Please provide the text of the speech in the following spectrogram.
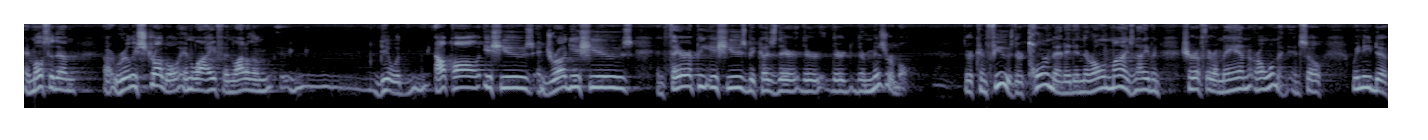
And most of them uh, really struggle in life, and a lot of them deal with alcohol issues and drug issues and therapy issues because they're, they're, they're, they're miserable. They're confused. They're tormented in their own minds, not even sure if they're a man or a woman. And so we need to,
